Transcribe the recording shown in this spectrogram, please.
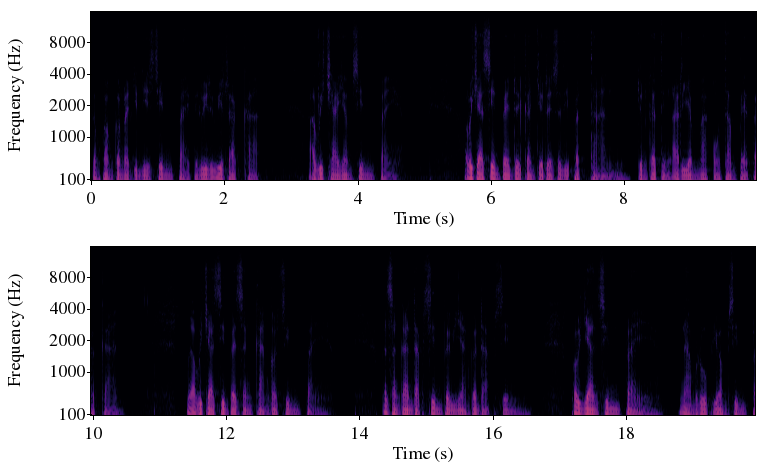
กับความกำหนัดยินดีสิ้นไปเป็นวิวิราคะ อวิชาย่อมสิ้นไป อวิชชาสิ้นไปด้วยการเจริญสติปัฏฐาน จนกระถึงอริยมรรคองธรรมแปดประการ เมื่ออวิชชาสิ้นไปสังขารก็สิ้นไปพระสังการดับสิ้นไปวิญญาณก็ดับสิ้นพอวิญญาณสิ้นไปนามรูปย่อมสิ้นไป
